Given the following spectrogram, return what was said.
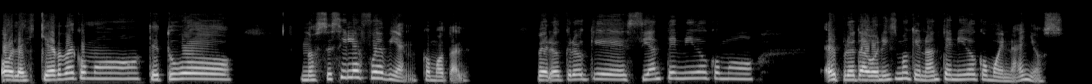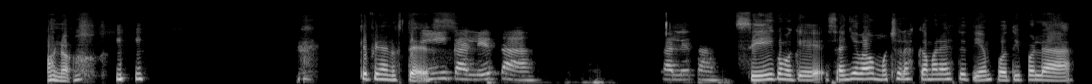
o la izquierda como que tuvo, no sé si le fue bien como tal, pero creo que sí han tenido como el protagonismo que no han tenido como en años, ¿o no? ¿Qué opinan ustedes? Sí, caleta. Caleta. Sí, como que se han llevado mucho las cámaras este tiempo, tipo la,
